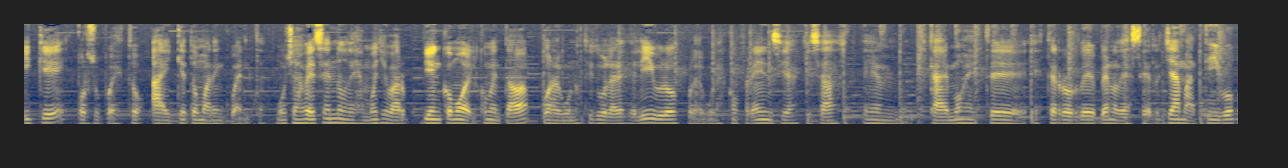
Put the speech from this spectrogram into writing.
y que por supuesto hay que tomar en cuenta. Muchas veces nos dejamos llevar bien como él comentaba por algunos titulares de libros, por algunas conferencias, quizás eh, caemos este, este error de, bueno, de hacer llamativo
